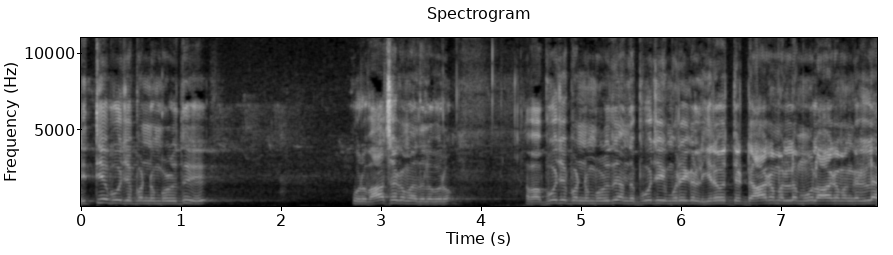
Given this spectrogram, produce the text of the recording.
நித்திய பூஜை பண்ணும் பொழுது ஒரு வாசகம் அதில் வரும். அவள் பூஜை பண்ணும் பொழுது அந்த பூஜை முறைகள் இருபத்தெட்டு ஆகமல்ல மூல ஆகமங்களில்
